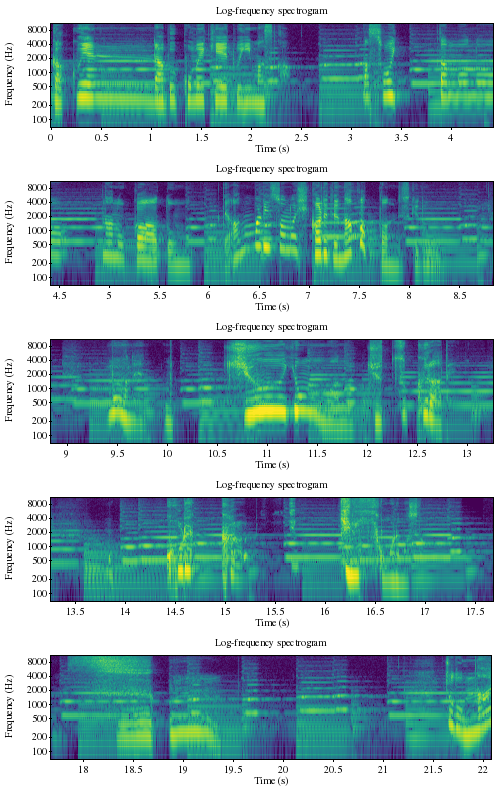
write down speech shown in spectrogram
学園ラブコメ系と言いますか。まあ、そういったものなのかと思って、あんまりその惹かれてなかったんですけど、もうね、もう14話の術比べ。もうこれから一気に引き込まれました。すうん。ちょっと内容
